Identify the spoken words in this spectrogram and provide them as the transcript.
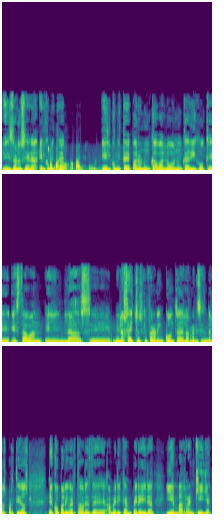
Ministro Lucena, el comité, de, el comité de paro nunca avaló, nunca dijo que estaban en, las, eh, en los hechos que fueron en contra de la organización de los partidos de Copa Libertadores de América en Pereira y en Barranquilla.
